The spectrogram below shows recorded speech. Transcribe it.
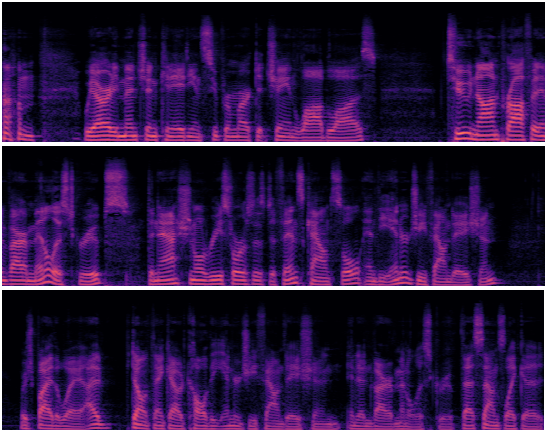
Um, we already mentioned Canadian supermarket chain Loblaws. Two nonprofit environmentalist groups, the National Resources Defense Council and the Energy Foundation, which, by the way, I don't think I would call the Energy Foundation an environmentalist group. That sounds like a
